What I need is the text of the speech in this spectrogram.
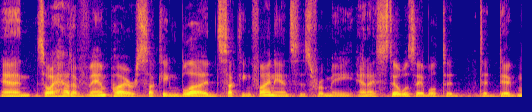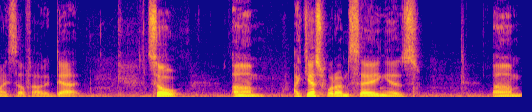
And so I had a vampire sucking blood, sucking finances from me, and I still was able to, to dig myself out of debt. So um, I guess what I'm saying is um,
